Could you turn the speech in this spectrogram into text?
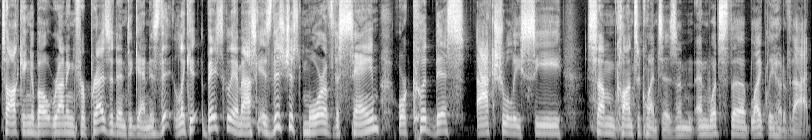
talking about running for president again. Is this like basically I'm asking is this just more of the same, or could this actually see some consequences? And and what's the likelihood of that?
